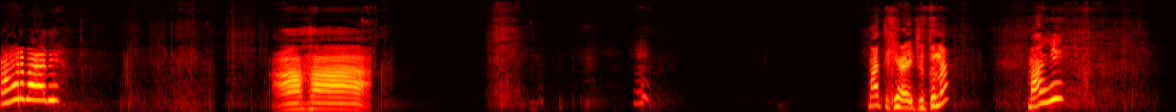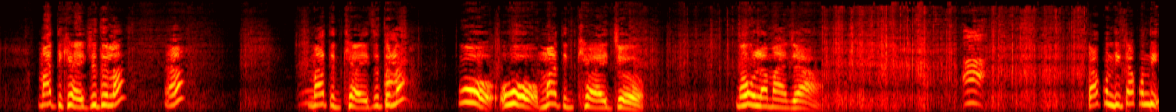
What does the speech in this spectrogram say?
काय रे बाळा आहा. माती खेळायची तुला? माही? माती खेळायची तुला? आ? मातीत खेळायचं तुला? हो हो मातीत खेळायचं. मऊला माझ्या. टाकून दे टाकून दे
